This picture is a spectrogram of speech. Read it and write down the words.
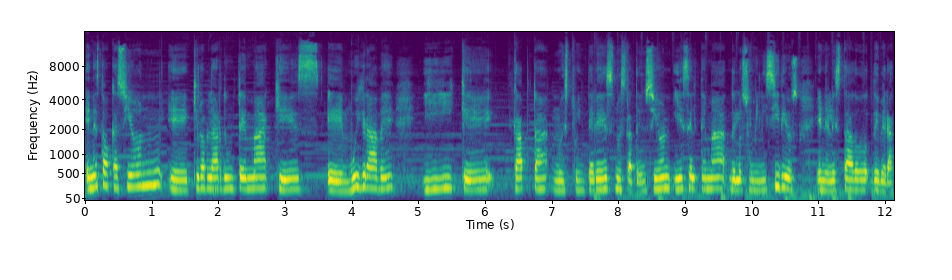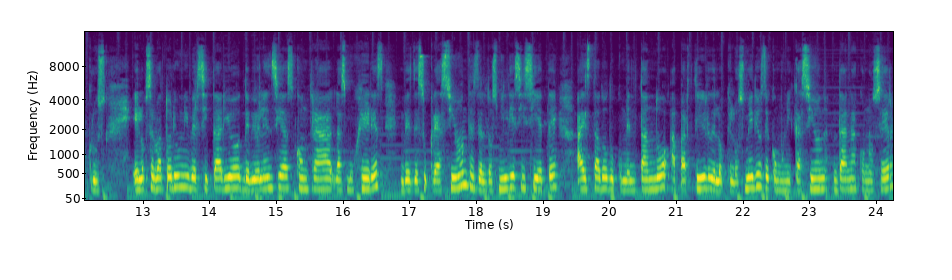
En esta ocasión eh, quiero hablar de un tema que es eh, muy grave y que capta nuestro interés, nuestra atención y es el tema de los feminicidios en el estado de Veracruz. El Observatorio Universitario de Violencias contra las Mujeres, desde su creación, desde el 2017, ha estado documentando a partir de lo que los medios de comunicación dan a conocer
